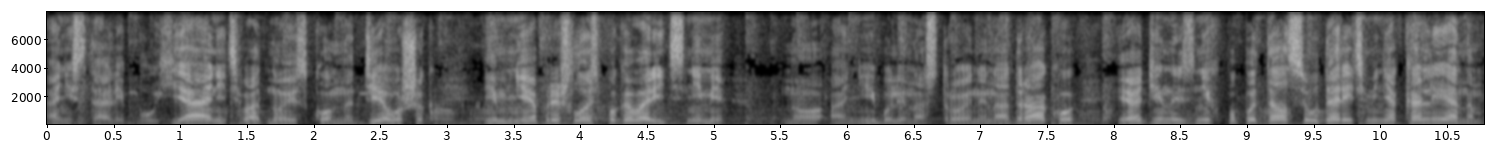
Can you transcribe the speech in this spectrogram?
Они стали буянить в одной из комнат девушек, и мне пришлось поговорить с ними, но они были настроены на драку, и один из них попытался ударить меня коленом,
